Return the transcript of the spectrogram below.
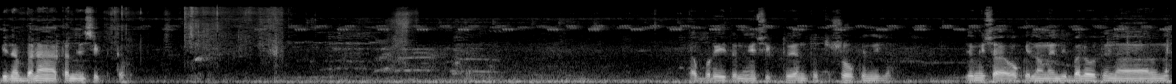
binabanatan insekto. Paborito ng insekto yan, tutusokin nila. Yung isa, okay lang na hindi balutin na ano na.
